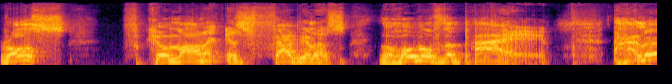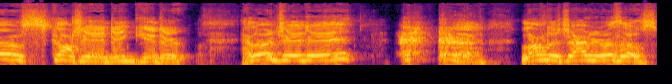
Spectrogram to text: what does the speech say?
Ross, Kilmarnock is fabulous, the home of the pie. Hello, Scottie Dinky Doo. Hello, JD. Lovely to have you with us.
